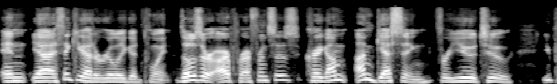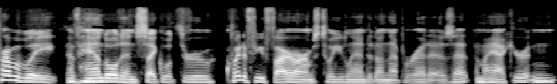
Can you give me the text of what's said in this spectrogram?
And yeah, I think you had a really good point. Those are our preferences. Craig, I'm I'm guessing for you too. You probably have handled and cycled through quite a few firearms till you landed on that Beretta. Is that am I accurate in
